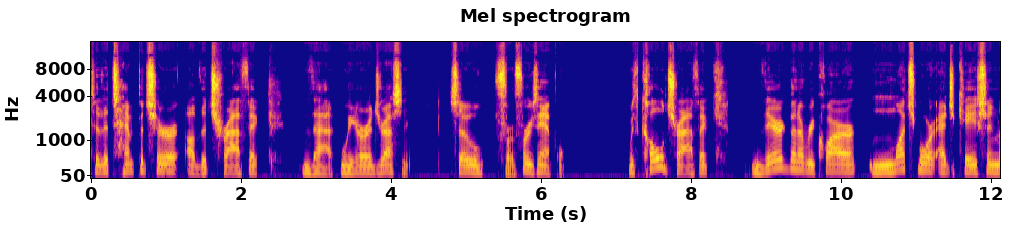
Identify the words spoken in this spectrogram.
to the temperature of the traffic that we are addressing. So, for, for example, with cold traffic, they're going to require much more education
